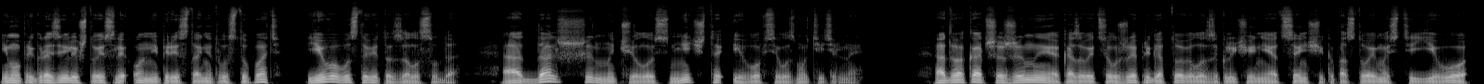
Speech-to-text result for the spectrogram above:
Ему пригрозили, что если он не перестанет выступать, его выставят из зала суда. А дальше началось нечто и вовсе возмутительное. Адвокатша жены, оказывается, уже приготовила заключение оценщика по стоимости его,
